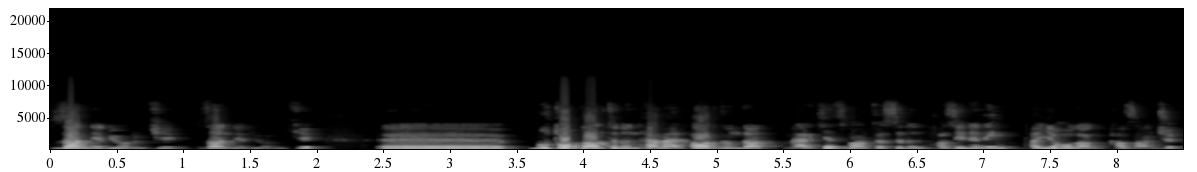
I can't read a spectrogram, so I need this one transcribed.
zannediyorum ki zannediyorum ki e, bu toplantının hemen ardından Merkez Bankası'nın hazinenin payı olan kazancı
